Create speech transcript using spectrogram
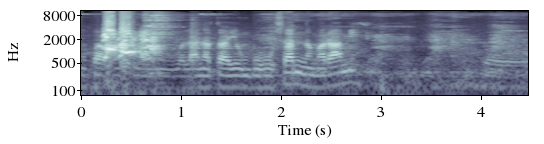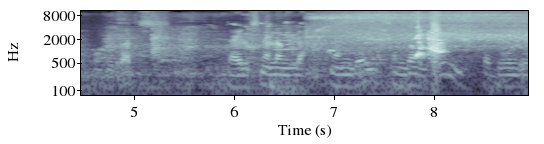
Napapansin, wala na tayong buhusan na marami. So, congrats. Tiles na lang lahat ng guys hanggang dun sa dulo.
